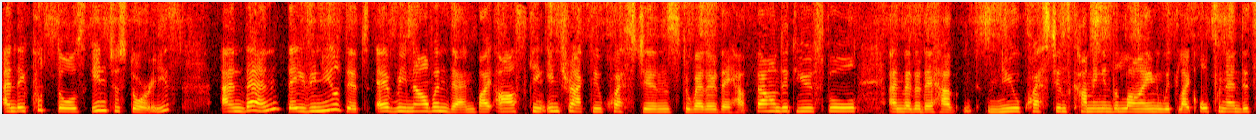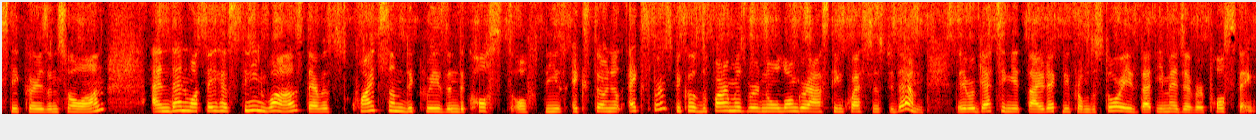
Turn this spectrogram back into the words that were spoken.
And they put those into stories. And then they renewed it every now and then by asking interactive questions to whether they have found it useful and whether they have new questions coming in the line with like open ended stickers and so on. And then what they have seen was there was quite some decrease in the costs of these external experts because the farmers were no longer asking questions to them. They were getting it directly from the stories that Imece were posting.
